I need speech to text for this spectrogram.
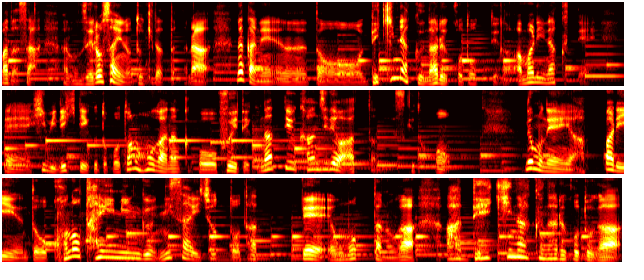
まださ、あの0歳の時だったから、なんかね、うんと、できなくなることっていうのはあまりなくて、えー、日々できていくことの方がなんかこう増えていくなっていう感じではあったんですけども、でもね、やっぱり、うんと、このタイミング、2歳ちょっと経って、って思ったのが、あ、できなくなることが、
